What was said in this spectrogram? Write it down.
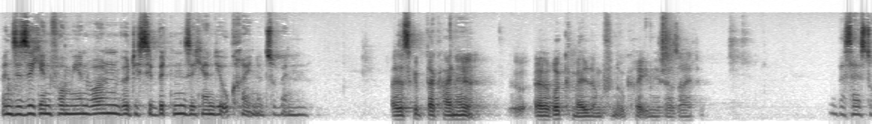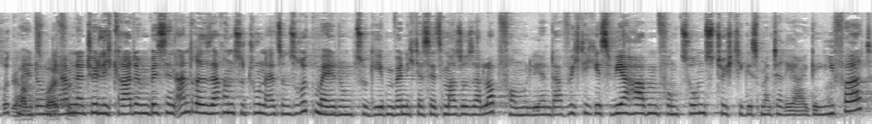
wenn Sie sich informieren wollen, würde ich Sie bitten, sich an die Ukraine zu wenden. Also es gibt da keine äh, Rückmeldung von ukrainischer Seite. Was heißt Rückmeldung? Wir haben, Wir haben natürlich gerade ein bisschen andere Sachen zu tun, als uns Rückmeldung zu geben, wenn ich das jetzt mal so salopp formulieren darf. Wichtig ist, wir haben funktionstüchtiges Material geliefert.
